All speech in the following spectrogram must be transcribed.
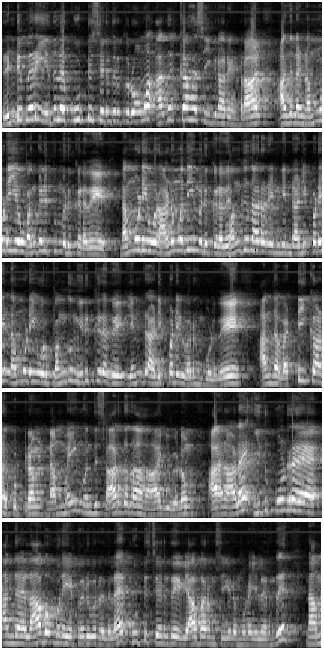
ரெண்டு பேரும் எதுல கூட்டு சேர்ந்திருக்கிறோமோ அதற்காக செய்கிறார் என்றால் அதுல நம்முடைய பங்களிப்பும் இருக்கிறது. நம்முடைய ஒரு அனுமதியும் இருக்கிறது. பங்குதாரர் என்கின்ற அடிப்படையில் நம்முடைய ஒரு பங்கும் இருக்கிறது என்ற அடிப்படையில் வரும் பொழுது அந்த வட்டிக்கான குற்றம் நம்மையும் வந்து சார்ந்ததாக ஆகிவிடும். அதனால இது போன்ற அந்த லாப முறையை பெறுவது பெறுவதில் கூட்டு சேர்ந்து வியாபாரம் செய்கிற முறையிலிருந்து நாம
